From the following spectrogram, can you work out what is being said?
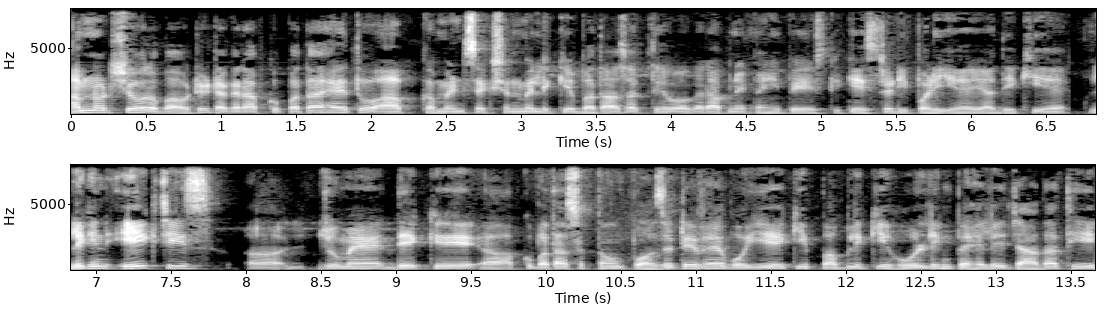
I am not sure about it अगर आपको पता है तो आप कमेंट सेक्शन में लिख के बता सकते हो अगर आपने कहीं पे इसकी केस स्टडी पढ़ी है या देखी है। लेकिन एक चीज़ जो मैं देख के आपको बता सकता हूँ पॉजिटिव है, वो ये कि पब्लिक की होल्डिंग पहले ज़्यादा थी,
